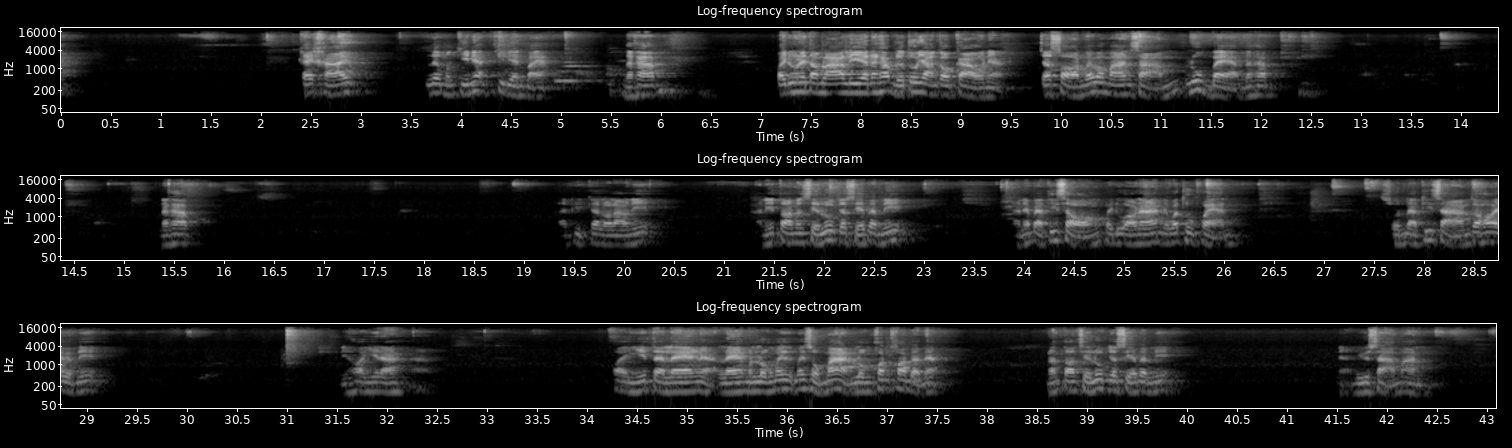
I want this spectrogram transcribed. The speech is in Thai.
คล้ายๆ เรื่องเมื่อกี้เนี่ยที่เรียนไปนะครับ ไปดูในตำราเรียนนะครับ หรือตัวอย่างเก่าๆเนี่ย จะสอนไว้ประมาณสามรูปแบบนะครับนะครับอันผิดกันเราวๆนี้ อันนี้ตอนมันเสียรูปจะเสียแบบนี้ อันนี้แบบที่สองไปดูเอานะในวัตถุแขวน ส่วนแบบที่สามก็ห้อยแบบนี้ นี่ห้อยอย่างนี้นะ อ่าอยอย่างนี้แต่แรงเนี่ยแรงมันลงไม่ไม่สมมาตรลงค่อนๆแบบเนี้ยนั้นตอนเสียรูปจะเสียแบบนี้ เนี่ยมีอยู่สามอัน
